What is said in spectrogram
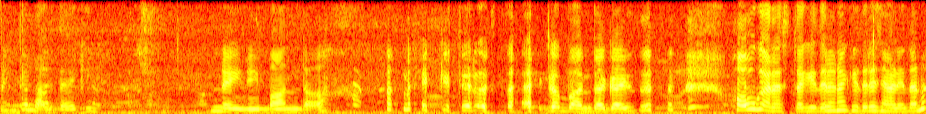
ਮੈਨੂੰ ਤਾਂ ਲੱਗਦਾ ਹੈ ਕਿ ਨਹੀਂ ਨਹੀਂ, ਬੰਦ ਆ। ਮੈਂ ਕਿਤੇ ਰਸਤਾ ਹੈਗਾ, ਬੰਦ ਆ ਗਾਇਸ ਹੋਊਗਾ ਰਸਤਾ ਕਿਧਰੇ ਨਾ ਕਿਧਰੇ ਜਾਣੇ ਦਾ ਨਾ।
